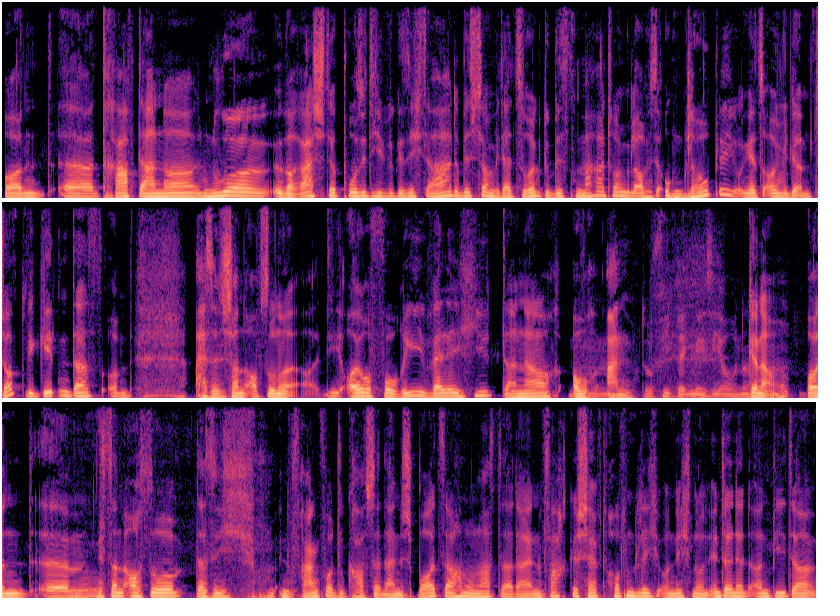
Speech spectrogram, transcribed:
und äh, traf da nur, überraschte, positive Gesichter. Ah, du bist schon wieder zurück, du bist einen Marathon gelaufen. Ich so, unglaublich und jetzt auch wieder im Job. Wie geht denn das? Und also schon auf so eine, die Euphoriewelle hielt danach auch mhm. an. So feedbackmäßig auch, ne? Genau. Und ähm, ist dann auch so, dass ich in Frankfurt, du kaufst da deine Sportsachen und hast da dein Fachgeschäft hoffentlich und nicht nur einen Internetanbieter.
